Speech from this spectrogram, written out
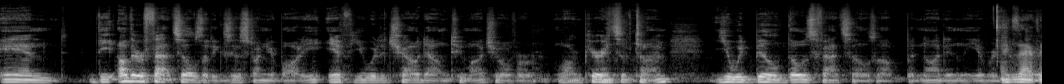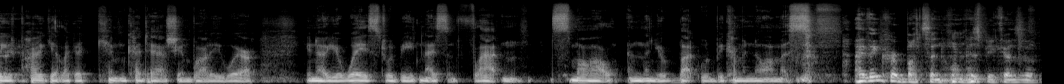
and the other fat cells that exist on your body, if you were to chow down too much over long periods of time, you would build those fat cells up, but not in the original. Exactly. area. You'd probably get like a Kim Kardashian body where, you know, your waist would be nice and flat and small, and then your butt would become enormous. I think her butt's enormous because of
